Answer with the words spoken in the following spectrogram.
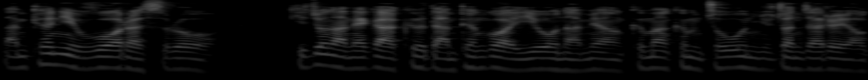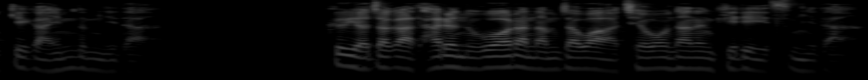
남편이 우월할수록 기존 아내가 그 남편과 이혼하면 그만큼 좋은 유전자를 얻기가 힘듭니다. 그 여자가 다른 우월한 남자와 재혼하는 길이 있습니다.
